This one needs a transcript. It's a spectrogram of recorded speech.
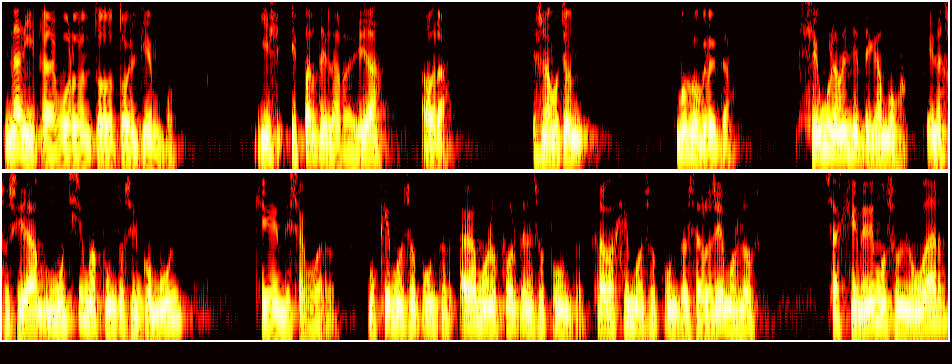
nadie está de acuerdo en todo todo el tiempo. Y es, es parte de la realidad. Ahora, es una cuestión muy concreta. Seguramente tengamos en la sociedad muchísimos puntos en común que en desacuerdo. Busquemos esos puntos, hagámonos fuertes en esos puntos, trabajemos esos puntos, desarrollémoslos. O sea, generemos un lugar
